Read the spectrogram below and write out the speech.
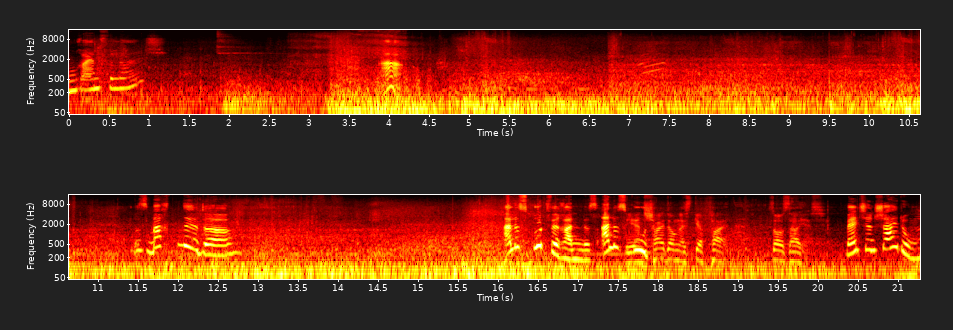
Oben rein vielleicht. Ah. Was macht denn der da? Alles gut, Verandes. Alles Die gut. Entscheidung ist gefallen. So sei es. Welche Entscheidung?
